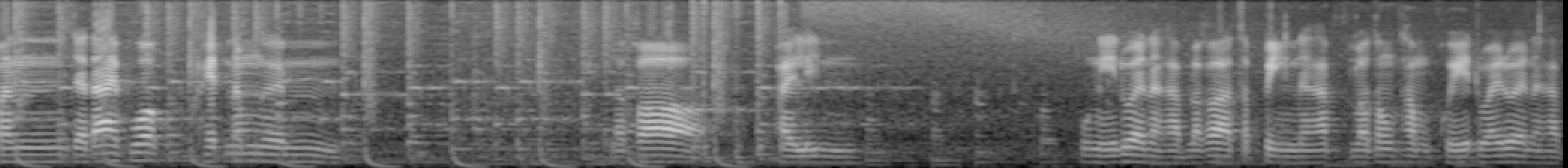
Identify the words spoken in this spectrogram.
มันจะได้พวกเพชรน้ำเงิน แล้วก็ไพลิน วกนี้ด้วยนะครับ แล้วก็สปริงนะครับ เราต้องทำเควสไว้ด้วยนะครับ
